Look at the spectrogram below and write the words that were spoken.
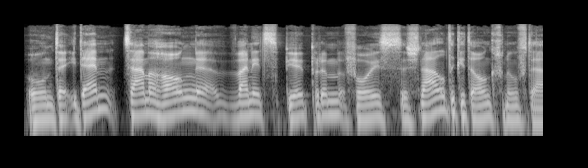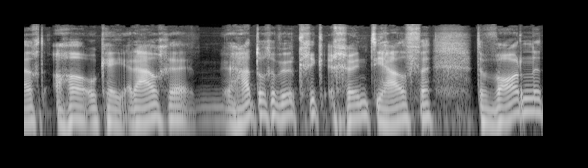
Und äh, in diesem Zusammenhang, äh, wenn jetzt bei jemandem von uns schnell der Gedanke auftaucht, aha, okay, Rauchen hat doch eine Wirkung, könnte helfen, dann warnen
